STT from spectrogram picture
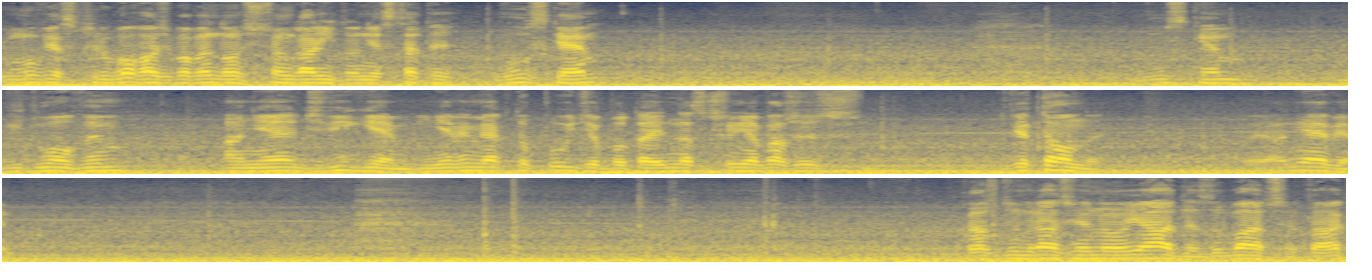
Mówię spróbować, bo będą ściągali to niestety wózkiem. Wózkiem widłowym, a nie dźwigiem. I nie wiem jak to pójdzie, bo ta jedna skrzynia waży dwie tony. To Ja nie wiem. W każdym razie no jadę, zobaczę, tak?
